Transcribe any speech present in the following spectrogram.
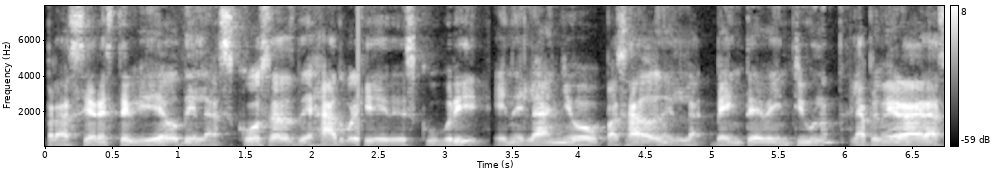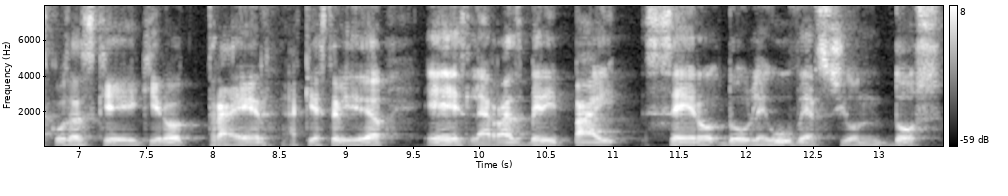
para hacer este video de las cosas de hardware que descubrí en el año pasado, en el 2021. La primera de las cosas que quiero traer aquí a este video es la Raspberry Pi 0W versión 2.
